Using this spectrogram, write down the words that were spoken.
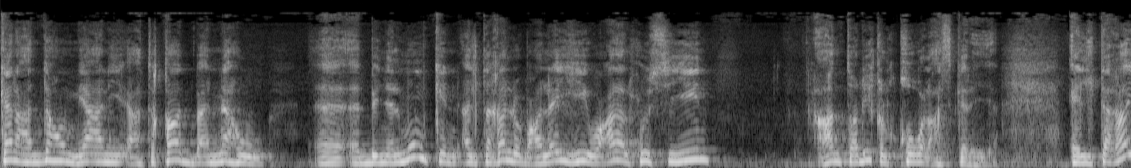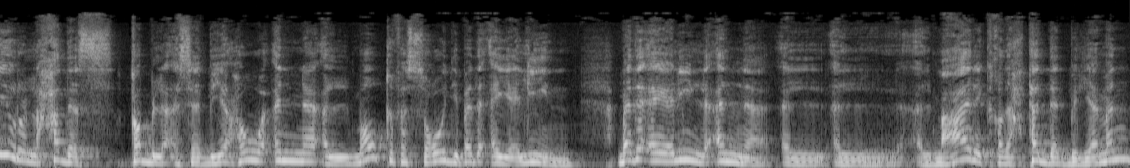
كان عندهم يعني اعتقاد بأنه من الممكن التغلب عليه وعلى الحوثيين عن طريق القوة العسكرية. التغير اللي حدث قبل أسابيع هو أن الموقف السعودي بدأ يلين. بدأ يلين لأن المعارك قد احتدت باليمن.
